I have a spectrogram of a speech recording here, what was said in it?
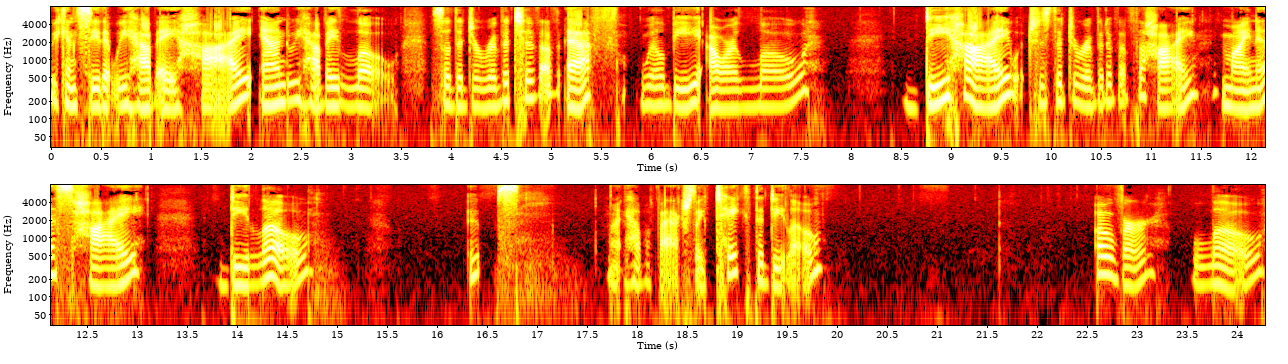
we can see that we have a high and we have a low. So the derivative of f will be our low d high, which is the derivative of the high, minus high d low. Oops. Might help if I actually take the d low over low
